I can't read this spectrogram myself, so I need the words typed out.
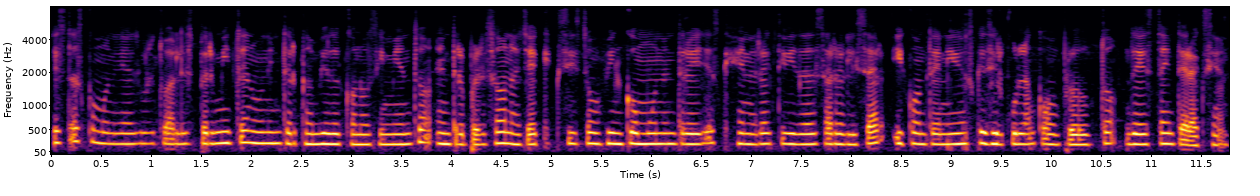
estas comunidades virtuales permiten un intercambio de conocimiento entre personas, ya que existe un fin común entre ellas que genera actividades a realizar y contenidos que circulan como producto de esta interacción.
